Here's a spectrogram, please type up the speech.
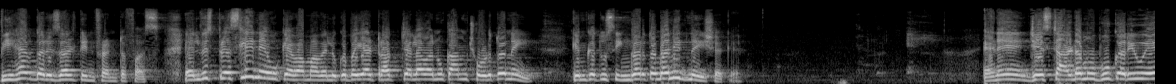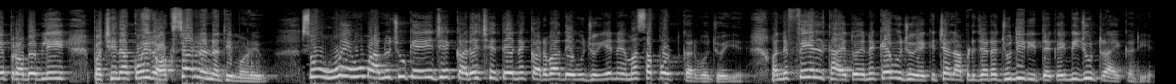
We have the result in front of us Elvis પ્રેસલીને એવું કહેવામાં આવેલું કે, ભાઈ, આ ટ્રક ચલાવવાનું કામ છોડતો નહીં. કેમ કે તું સિંગર તો બની જ નહીં શકે. એણે જે સ્ટારડમ ઊભું કર્યું એ પ્રોબેબલી પછીના કોઈ રોકસ્ટારને નથી મળ્યું. સો હું એવું માનું છું કે એ જે કરે છે તેને કરવા દેવું જોઈએ ને એમાં સપોર્ટ કરવો જોઈએ. અને ફેલ થાય તો એને કહેવું જોઈએ કે ચાલ આપણે જરા જુદી રીતે કંઈ બીજું ટ્રાય કરીએ.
